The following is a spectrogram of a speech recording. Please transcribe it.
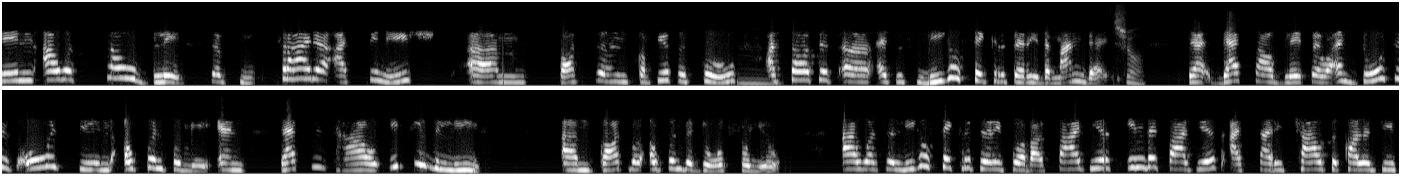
then I was so blessed. The Friday I finished um, Boston Computer School. Mm. I started uh, as a legal secretary the Monday. sure. That that's how blessed I was. And doors has always been open for me. And that is how, if you believe, um, God will open the doors for you. I was a legal secretary for about five years. In that five years, I studied child psychology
